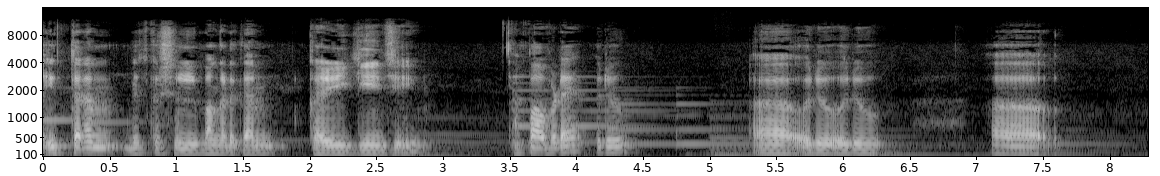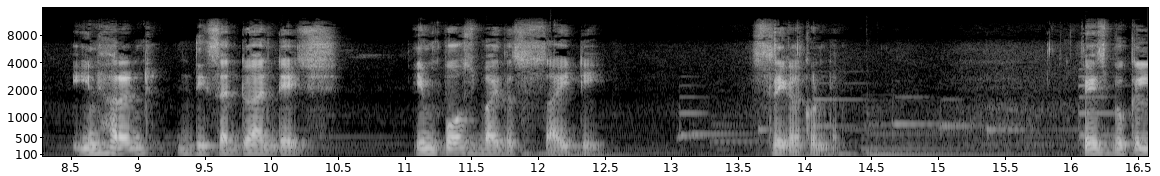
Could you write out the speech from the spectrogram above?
ഇത്തരം ഡിസ്കഷനിൽ പങ്കെടുക്കാൻ കഴിയുകയും ചെയ്യും. അപ്പോൾ അവിടെ ഒരു ഒരു ഒരു inherent disadvantage impose by the society സ്ത്രീകൾക്കുണ്ട്. ഫേസ്ബുക്കിൽ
